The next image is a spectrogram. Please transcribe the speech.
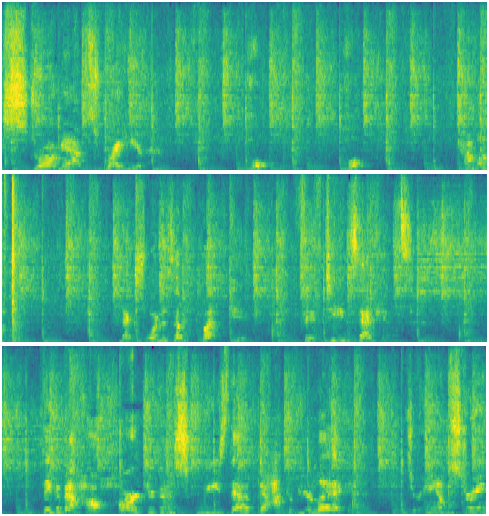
Strong abs right here. Pull, pull. Come on. Next one is a butt kick. 15 seconds. Think about how hard you're gonna squeeze the back of your leg. It's your hamstring.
